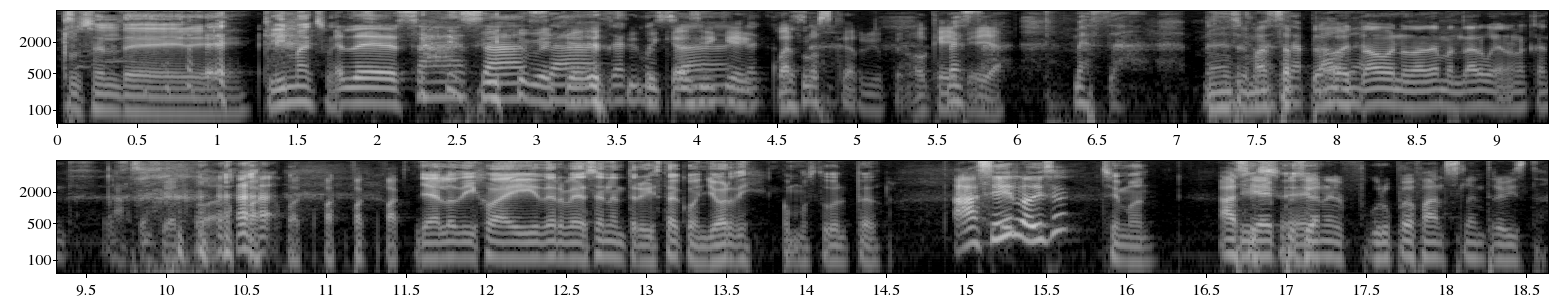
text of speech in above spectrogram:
Pues el de Clímax. güey. El de... Sa, sí, sa, me sa, quedé, ya me quedé así cosa, que ya ¿cuál. Oscar, güey? Pero, ok, ok, Mesa, ya. mesa. Mesa. No, bueno, no van a mandar, güey, no lo cantes. Ah, Este. sí, cierto. Ah, fuck, fuck, fuck, fuck, fuck. Ya lo dijo ahí Derbez en la entrevista con Jordi, cómo estuvo el pedo. Ah, ¿sí? ¿Lo dice? Simón. Ah, sí, ahí pusieron el grupo de fans la entrevista.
